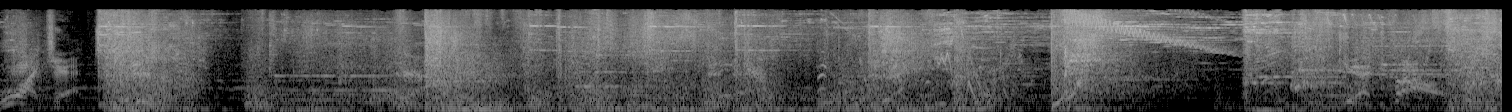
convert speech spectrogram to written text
Watch it! Get foul!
